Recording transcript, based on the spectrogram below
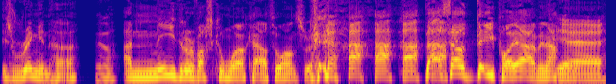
is ringing her, Yeah. and neither of us can work out how to answer it. That's how deep I am in Apple. Yeah,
